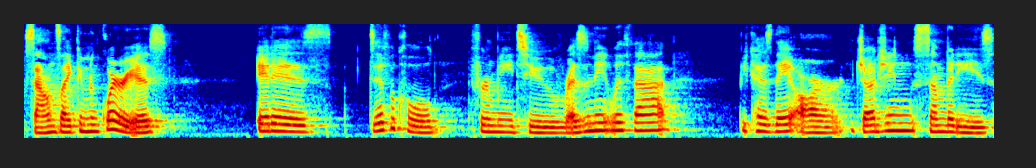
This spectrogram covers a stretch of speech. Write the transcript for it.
sounds like an Aquarius, it is difficult for me to resonate with that because they are judging somebody's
